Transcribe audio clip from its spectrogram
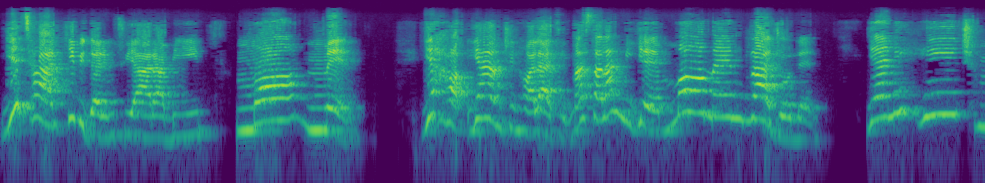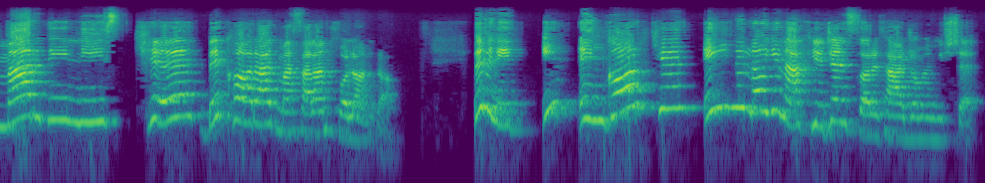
یه ترکیبی داریم توی عربی ما من. یه, یه همچین حالتی. مثلا میگه ما من رجله یعنی هیچ مردی نیست که بکارد مثلا فلان را. ببینید این انگار که عین لای نفی جنس داره ترجمه میشه.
